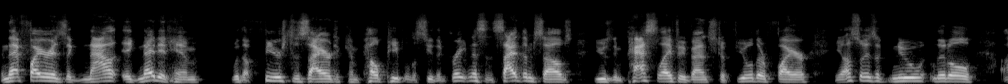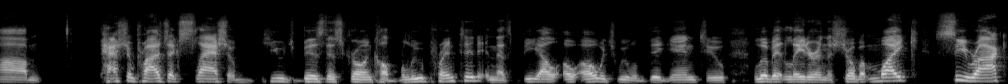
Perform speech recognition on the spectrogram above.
And that fire has ignited him with a fierce desire to compel people to see the greatness inside themselves using past life events to fuel their fire. He also has a new little um, passion project slash a huge business growing called Blueprinted, and that's B L O O, which we will dig into a little bit later in the show. But Mike C Rock,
